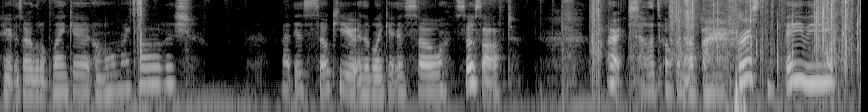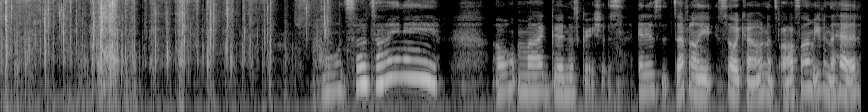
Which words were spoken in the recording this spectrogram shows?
Here is our little blanket. Oh my gosh. That is so cute. And the blanket is so, so soft. All right, so let's open up our first baby. Oh, it's so tiny. Oh my goodness gracious. It is definitely silicone. That's awesome. Even the head.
